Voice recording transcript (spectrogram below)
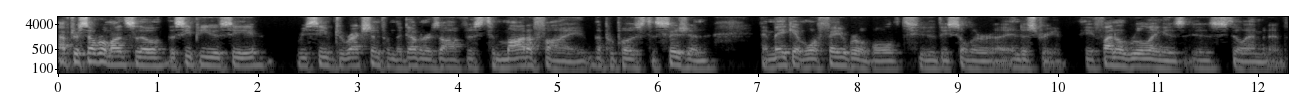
After several months, though, the CPUC received direction from the governor's office to modify the proposed decision and make it more favorable to the solar uh, industry. A final ruling is, is still imminent.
